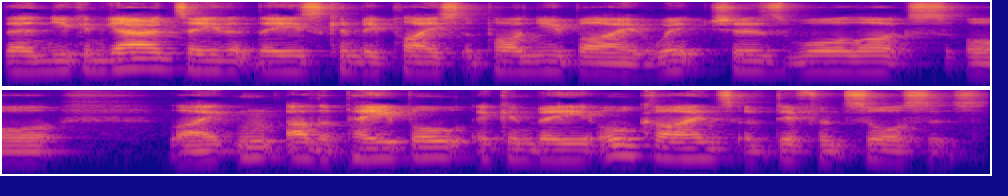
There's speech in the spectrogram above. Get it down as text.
then you can guarantee that these can be placed upon you by witches, warlocks, or like mm, other people. It can be all kinds of different sources.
